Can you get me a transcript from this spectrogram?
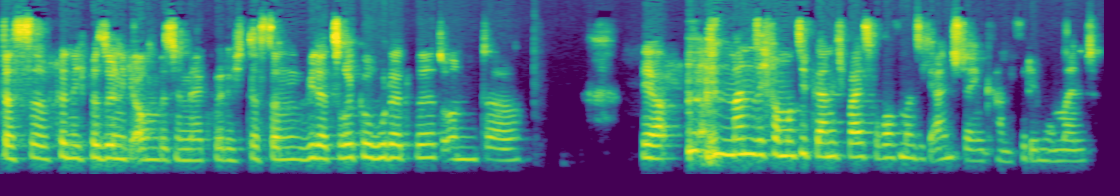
Das äh, finde ich persönlich auch ein bisschen merkwürdig, dass dann wieder zurückgerudert wird und äh, ja, man sich vom Prinzip gar nicht weiß, worauf man sich einstellen kann für den Moment.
